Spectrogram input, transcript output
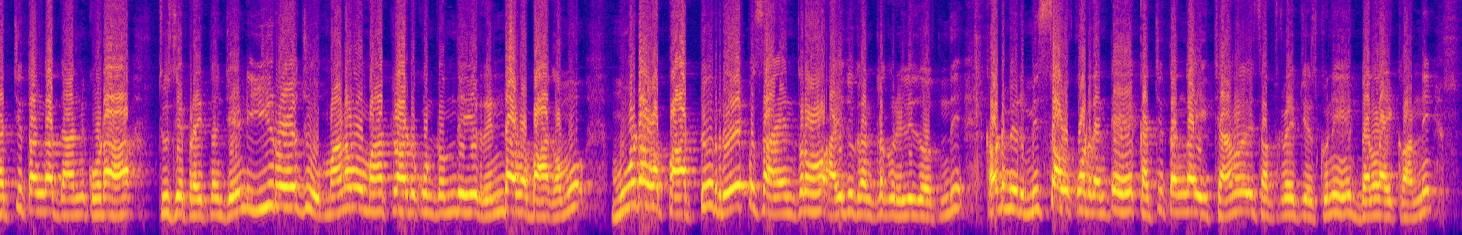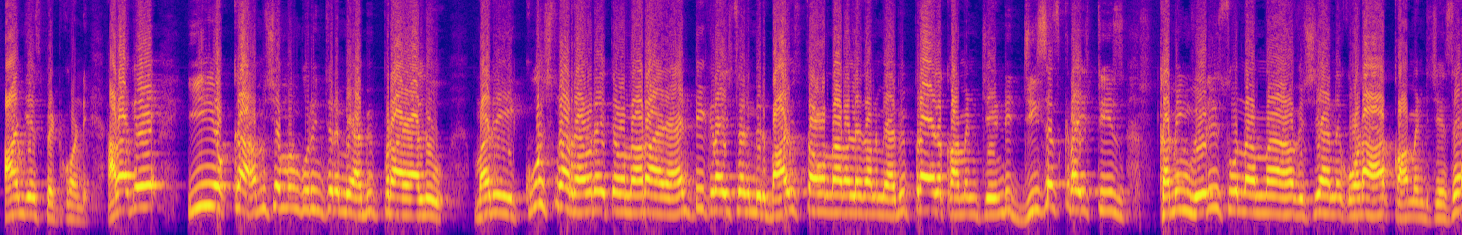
ఖచ్చితంగా దాన్ని కూడా చూసే ప్రయత్నం చేయండి. ఈ రోజు మనము మాట్లాడుకుంటుంది రెండవ భాగము. మూడవ పార్ట్ రేపు సాయంత్రం ఐదు గంటలకు రిలీజ్ అవుతుంది. కాబట్టి మీరు మిస్ అవ్వకూడదంటే ఖచ్చితంగా ఈ ఛానల్ని సబ్స్క్రైబ్ చేసుకుని బెల్ ఐకాన్ని ఆన్ చేసి పెట్టుకోండి. అలాగే ఈ యొక్క అంశం గురించిన మీ అభిప్రాయాలు మరి కూషనర్ ఎవరైతే ఉన్నారో ఆయన యాంటీ క్రైస్ట్ అని మీరు భావిస్తా ఉన్నారా లేదా అని మీ అభిప్రాయాలు కామెంట్ చేయండి. Jesus Christ is coming very soon అన్న విషయాన్ని కూడా కామెంట్ చేసే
